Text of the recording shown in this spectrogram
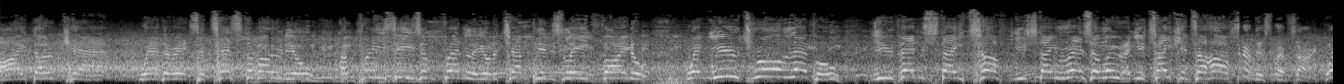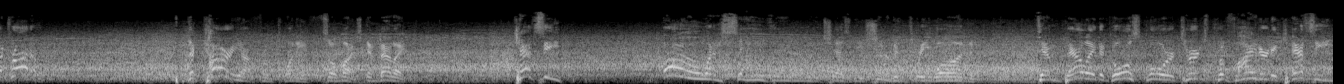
I don't care whether it's a testimonial, a pre-season friendly or a Champions League final. When you draw level, you then stay tough, you stay resolute, and you take it to half. On this left side, Cuadrado. Zakaria from 20 so much. Dembele Kessie. Oh, what a save there. Szczesny! should have been 3-1. Dembele, the goal scorer, turns provider to Kessie.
